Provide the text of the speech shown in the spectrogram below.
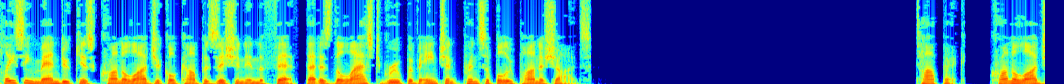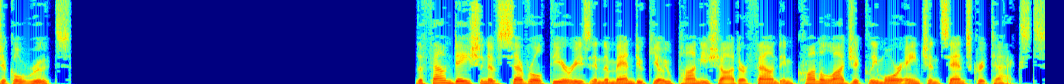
placing Mandukya's chronological composition in the fifth, that is the last group of ancient principal Upanishads. Chronological roots The foundation of several theories in the Mandukya Upanishad are found in chronologically more ancient Sanskrit texts.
